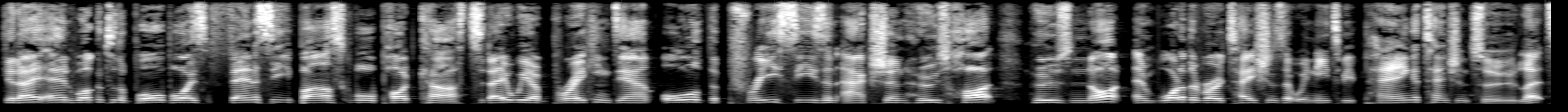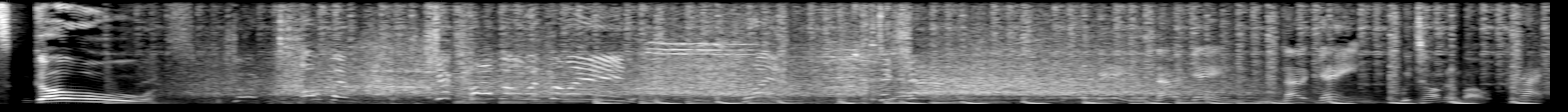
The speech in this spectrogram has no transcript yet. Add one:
G'day and welcome to the Ball Boys Fantasy Basketball Podcast. Today we are breaking down all of the preseason action, who's hot, who's not, and what are the rotations that we need to be paying attention to. Let's go! Jordan open. Chicago with the lead. Bryant to Shaq. Not a game, not a game. We talking about practice.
